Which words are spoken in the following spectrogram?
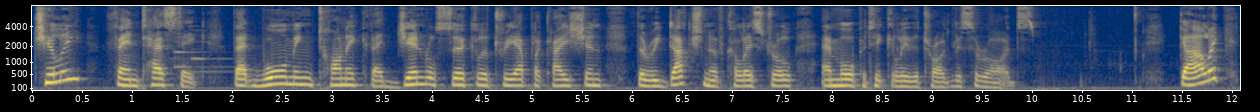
Chili, fantastic. That warming tonic, that general circulatory application, the reduction of cholesterol, and more particularly the triglycerides. Garlic,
